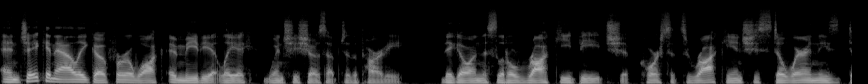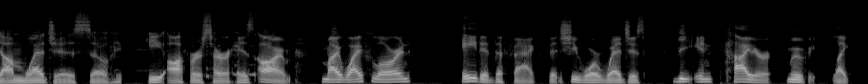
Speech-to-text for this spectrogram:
And Jake and Allie go for a walk immediately when she shows up to the party. They go on this little rocky beach. Of course, it's rocky, and she's still wearing these dumb wedges. So he offers her his arm. My wife, Lauren, hated the fact that she wore wedges the entire movie. Like,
